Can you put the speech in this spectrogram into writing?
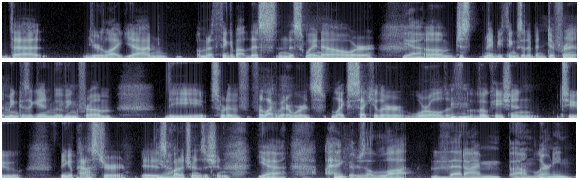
that you're like, yeah, I'm, I'm going to think about this in this way now, or yeah. um, just maybe things that have been different. I mean, because again, Mm-hmm. moving from the sort of, for lack of better words, like secular world of Mm-hmm. vocation to being a pastor is Yeah. quite a transition. Yeah, I think there's a lot that I'm um, learning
